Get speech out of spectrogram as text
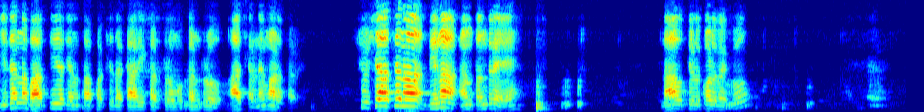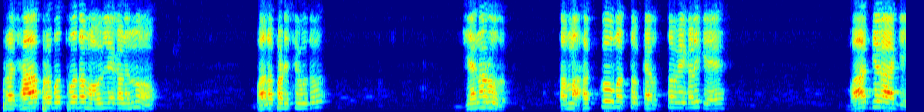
ಇದನ್ನ ಭಾರತೀಯ ಜನತಾ ಪಕ್ಷದ ಕಾರ್ಯಕರ್ತರು ಮುಖಂಡರು ಆಚರಣೆ ಮಾಡ್ತಾರೆ. ಸುಶಾಸನ ದಿನ ಅಂತಂದ್ರೆ ನಾವು ತಿಳ್ಕೊಳ್ಬೇಕು. ಪ್ರಜಾಪ್ರಭುತ್ವದ ಮೌಲ್ಯಗಳನ್ನು ಬಲಪಡಿಸುವುದು, ಜನರು ತಮ್ಮ ಹಕ್ಕು ಮತ್ತು ಕರ್ತವ್ಯಗಳಿಗೆ ಬಾಧ್ಯರಾಗಿ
